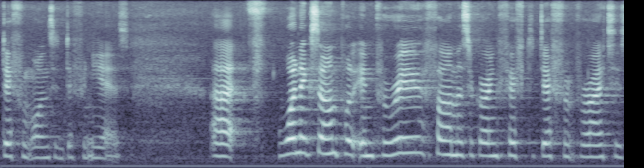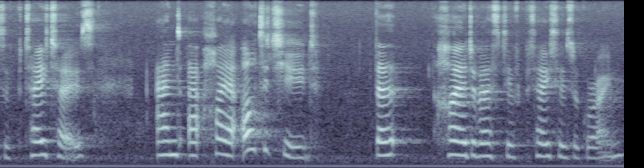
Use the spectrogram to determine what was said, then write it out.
different ones in different years. Uh, one example in Peru, farmers are growing 50 different varieties of potatoes, and at higher altitude, the higher diversity of potatoes are grown.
